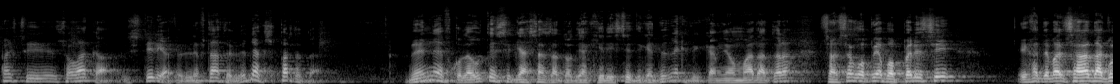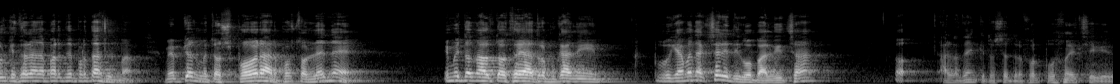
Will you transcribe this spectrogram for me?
πάει στη ΣΟΑΚΑ. Ειστήρια θέλει, λεφτά θέλει. Εντάξει, πάρτε τα. Δεν είναι εύκολο ούτε για εσάς να το διαχειριστείτε, γιατί δεν έχετε καμιά ομάδα τώρα. Σας έχω πει από πέρυσι είχατε βάλει 40 γκολ και θέλατε να πάρετε πρωτάθλημα. Με ποιον, με το Σπόραρ, πώς το λένε; Ή με τον άλλο θέατρο που κάνει... που για μένα ξέρει την κομπαλίτσα. Αλλά δεν είναι και το Σέντροφορ που έτσι...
